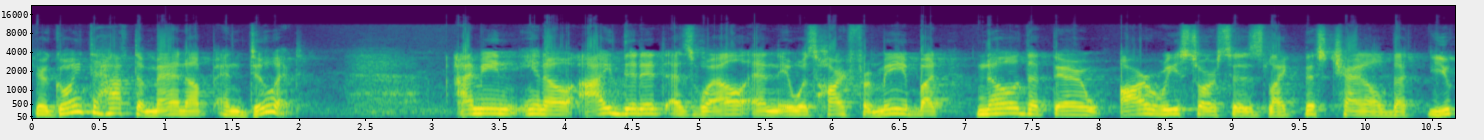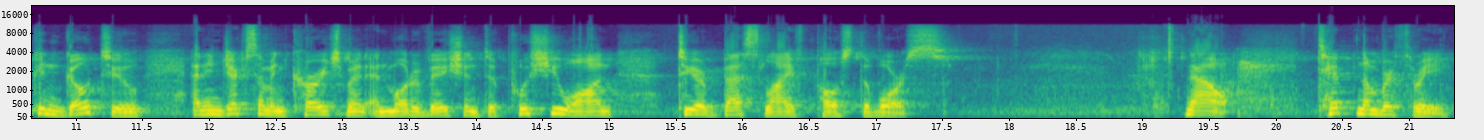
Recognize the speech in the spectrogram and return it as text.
you're going to have to man up and do it. I mean, you know, I did it as well and it was hard for me, but know that there are resources like this channel that you can go to and inject some encouragement and motivation to push you on to your best life post divorce. Now, tip number three.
